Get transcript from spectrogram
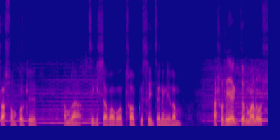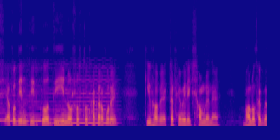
তার সম্পর্কে আমরা চিকিৎসা বাবদ সব কিছুই জেনে নিলাম। আসলে একজন মানুষ এতদিন দীর্ঘ দিন অসুস্থ থাকার পরে কীভাবে একটা ফ্যামিলি সামলে নেয়? ভালো থাকবেন।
